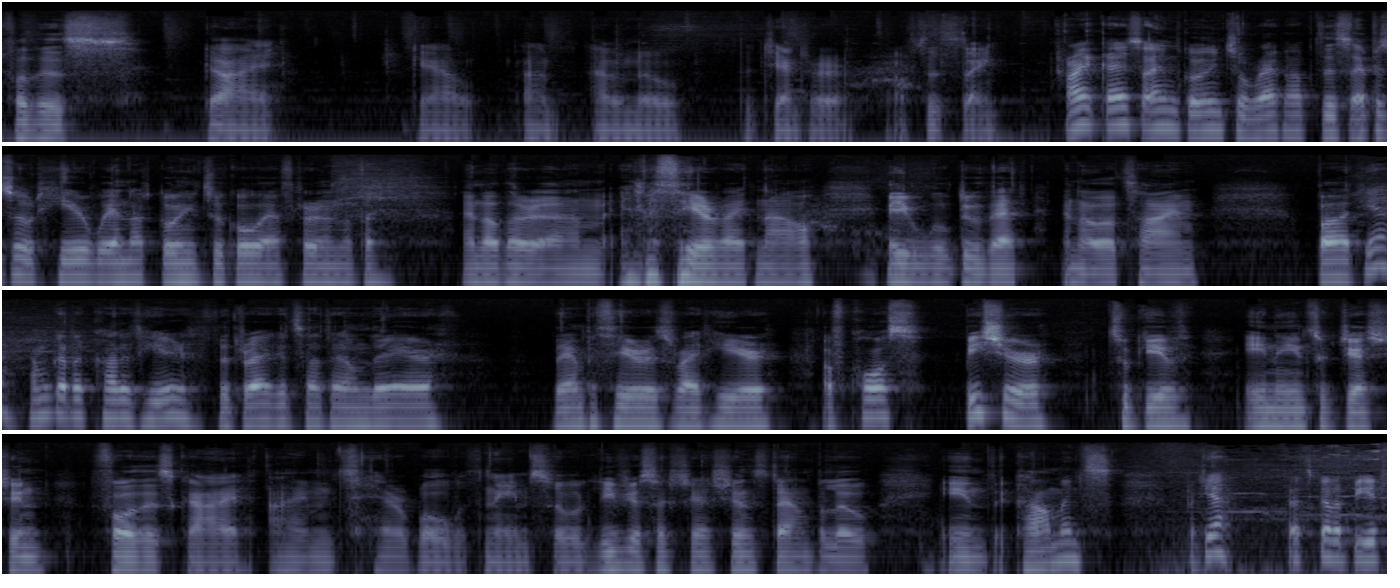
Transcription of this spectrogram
for this guy, gal. I, I don't know the gender of this thing. Alright guys, I'm going to wrap up this episode here. We're not going to go after another another um, amphithere right now. Maybe we'll do that another time. But yeah, I'm gonna cut it here. The dragons are down there. The amphithere is right here. Of course, be sure to give a name suggestion for this guy. I'm terrible with names, so leave your suggestions down below in the comments. But yeah, that's gonna be it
